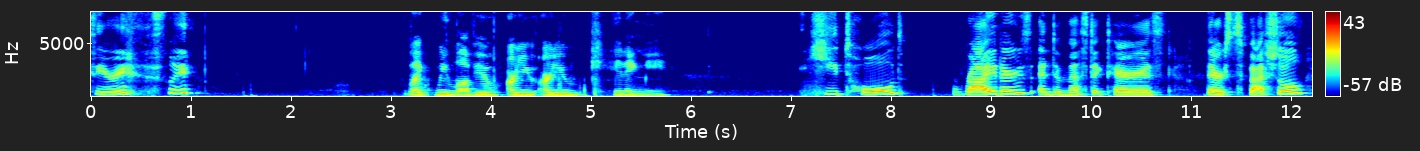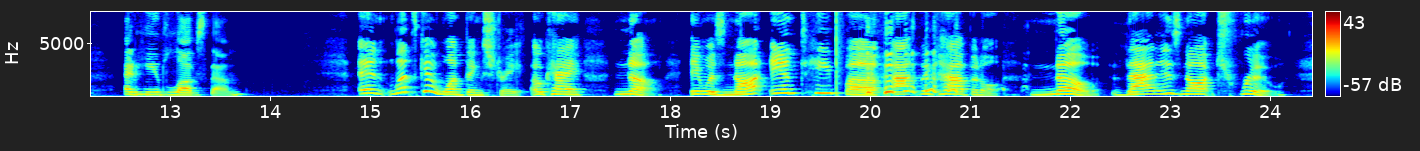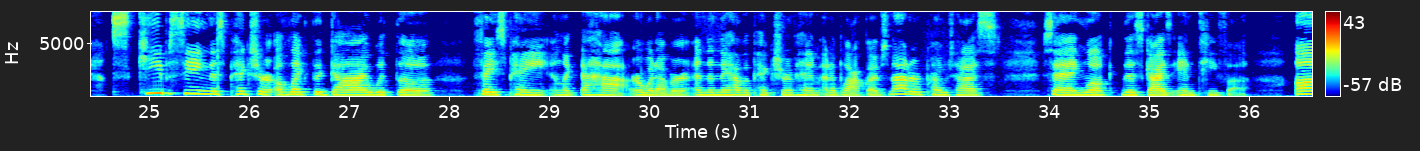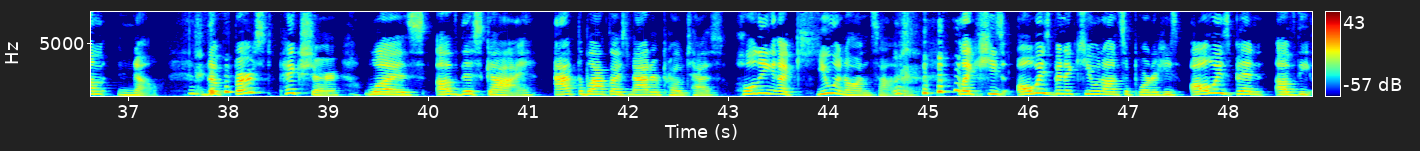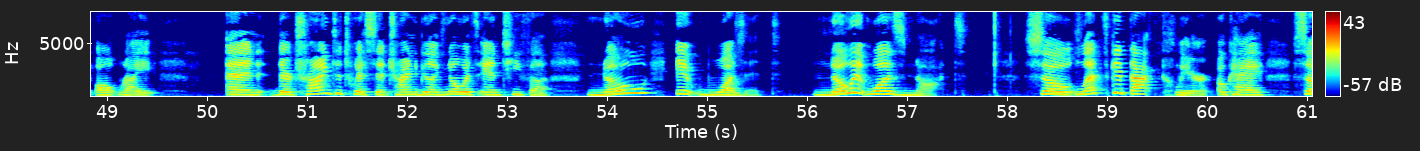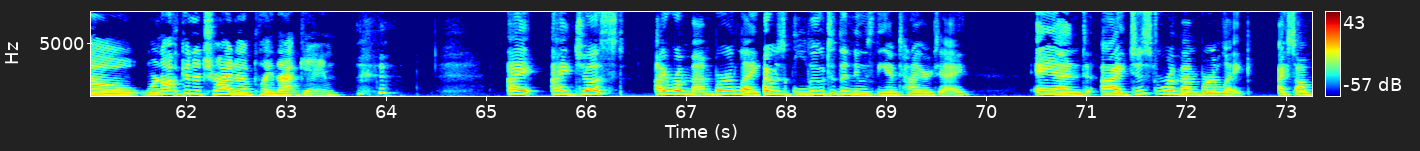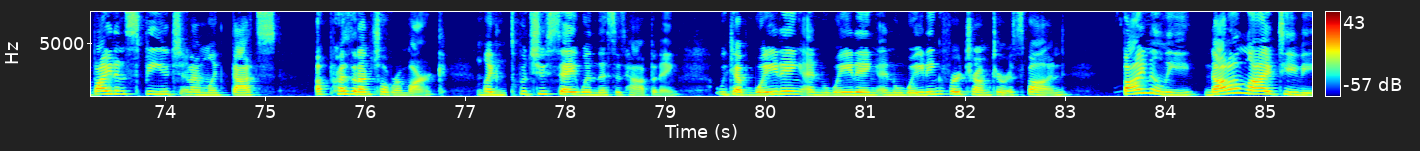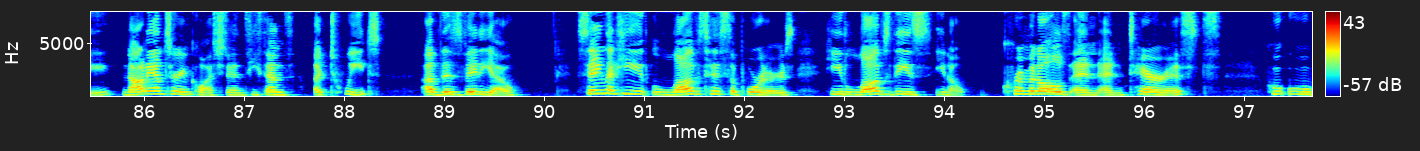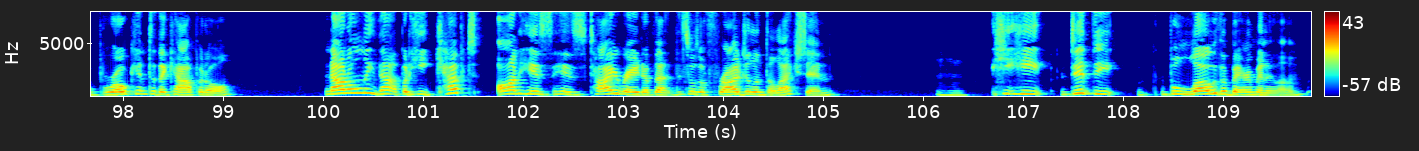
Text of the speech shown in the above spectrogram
Seriously? Like we love you. Are you are you kidding me? he told rioters and domestic terrorists they're special and he loves them. And let's get one thing straight, okay? No, it was not Antifa at the Capitol. No, that is not true. Keep seeing this picture of like the guy with the face paint and like the hat or whatever, and then they have a picture of him at a Black Lives Matter protest saying, "Look, this guy's Antifa." Um, no. The first picture was of this guy at the Black Lives Matter protest holding a QAnon sign. like he's always been a QAnon supporter. He's always been of the alt right. And they're trying to twist it, trying to be like, no, it's Antifa. No, it wasn't. No, it was not. So let's get that clear, okay? So we're not gonna try to play that game. I I just I remember like I was glued to the news the entire day. And I just remember like I saw Biden's speech and I'm like that's a presidential remark. Mm-hmm. Like that's what you say when this is happening. We kept waiting and waiting and waiting for Trump to respond. Finally, not on live TV, not answering questions, he sends a tweet of this video saying that he loves his supporters. He loves these, you know, criminals and and terrorists who who broke into the Capitol. Not only that, but he kept on his his tirade of that this was a fraudulent election. Mm-hmm. He he did the below the bare minimum.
